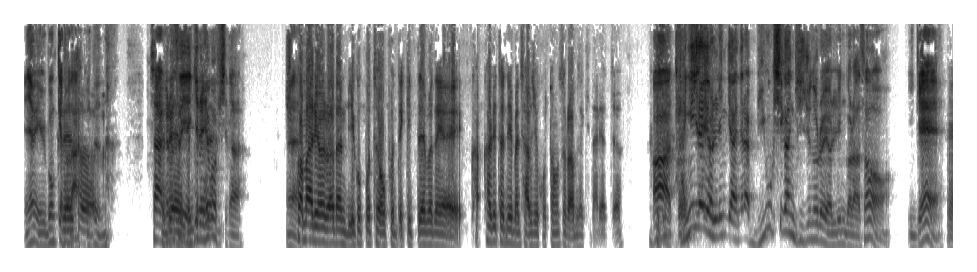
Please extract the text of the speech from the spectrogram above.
왜냐면 일본 게 더 낫거든. 자 그래서 얘기를 해봅시다. 예. 슈퍼마리오 런은 미국부터 오픈됐기 때문에 카- 칼리토님은 잠시 고통스러우면서 기다렸죠. 아, 당일에 열린 게 아니라 미국 시간 기준으로 열린 거라서 이게 예.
